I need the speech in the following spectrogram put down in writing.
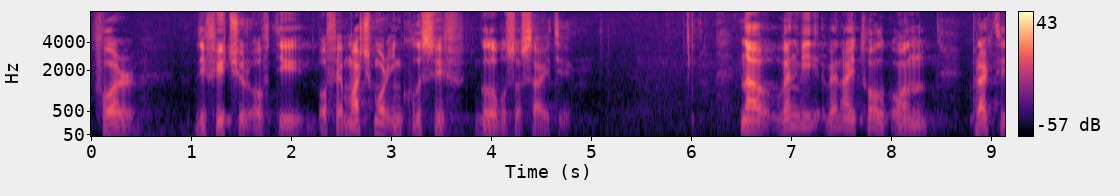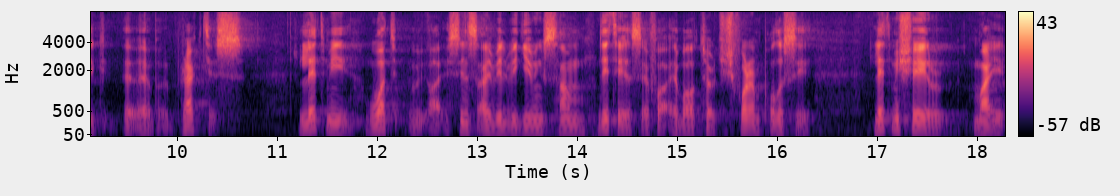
for the future of, the, of a much more inclusive global society. Now, when, we, when I talk on practic, uh, uh practice, let me, what, since I will be giving some details about Turkish foreign policy, let me share my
